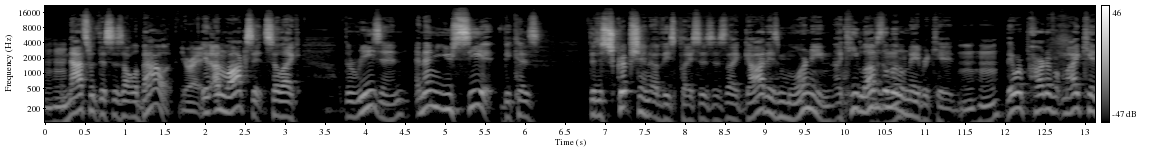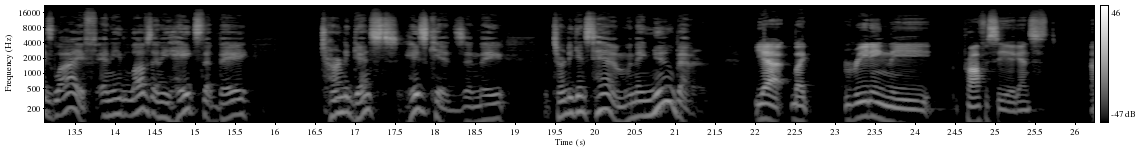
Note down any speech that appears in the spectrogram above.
Mm-hmm. And that's what this is all about. You're right. It unlocks it. So like the reason, and then you see it because the description of these places is like God is mourning. Like He loves the little neighbor kid. Mm-hmm. They were part of my kid's life, and He loves and He hates that they turned against His kids and they turned against Him when they knew better. Yeah, like reading the prophecy against uh,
